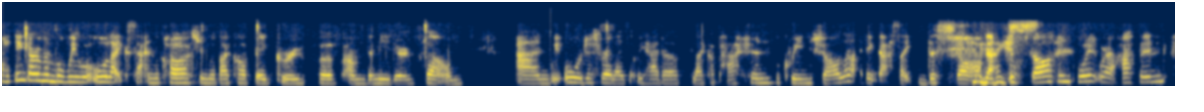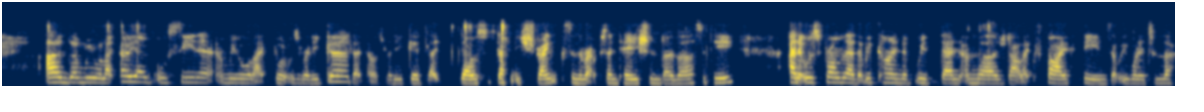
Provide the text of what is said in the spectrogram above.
I think I remember we were all like sat in the classroom with like our big group of um the media and film and we all just realized that we had a like a passion for Queen Charlotte. I think that's like the start, nice. the starting point where it happened. And then we were like, oh yeah, we've all seen it, and we all like thought it was really good. Like that was really good. Like there was definitely strengths in the representation, diversity, and it was from there that we kind of we then emerged out like five themes that we wanted to look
